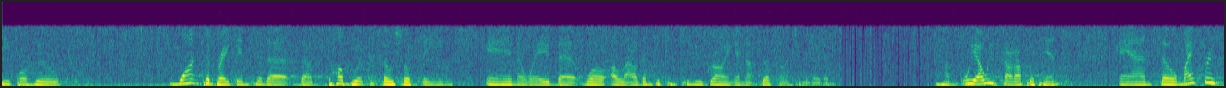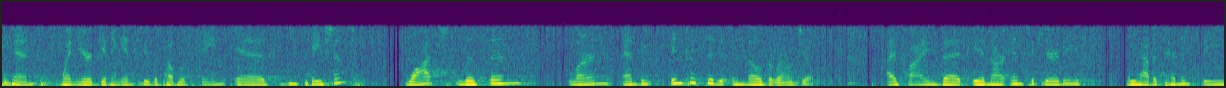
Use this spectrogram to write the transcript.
people who want to break into the, the public social scene in a way that will allow them to continue growing and not feel so intimidated. Um, we always start off with hints. And so my first hint when you're getting into the public scene is be patient, watch, listen, learn, and be interested in those around you. I find that in our insecurities, we have a tendency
